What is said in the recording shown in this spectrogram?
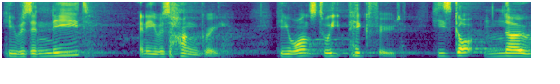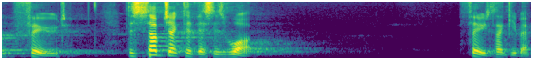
He was in need and he was hungry. He wants to eat pig food. He's got no food. The subject of this is what? Food. Thank you, Ben.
